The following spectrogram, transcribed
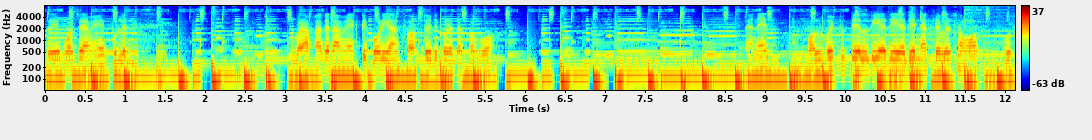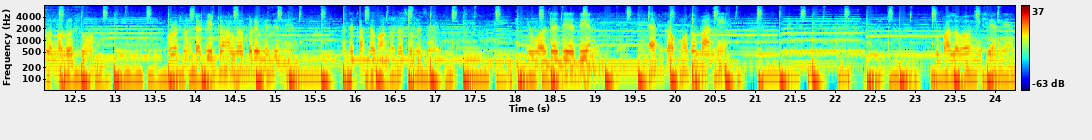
তো এই পর্যায়ে আমি তুলে নিচ্ছি। এবার আপনাদের আমি একটি কোরিয়ান সস তৈরি করে দেখাবো। অল্প একটু তেল দিয়ে দিয়ে দিন এক টেবিল চামচ কুচনো রসুন। রসুনটাকে একটু হালকা করে ভেজে নিন, যাতে কাঁচা গন্ধটা চলে যায়। এই পর্যায়ে দিয়ে দিন এক কাপ মতো পানি। খুব ভালোভাবে মিশিয়ে নিন।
